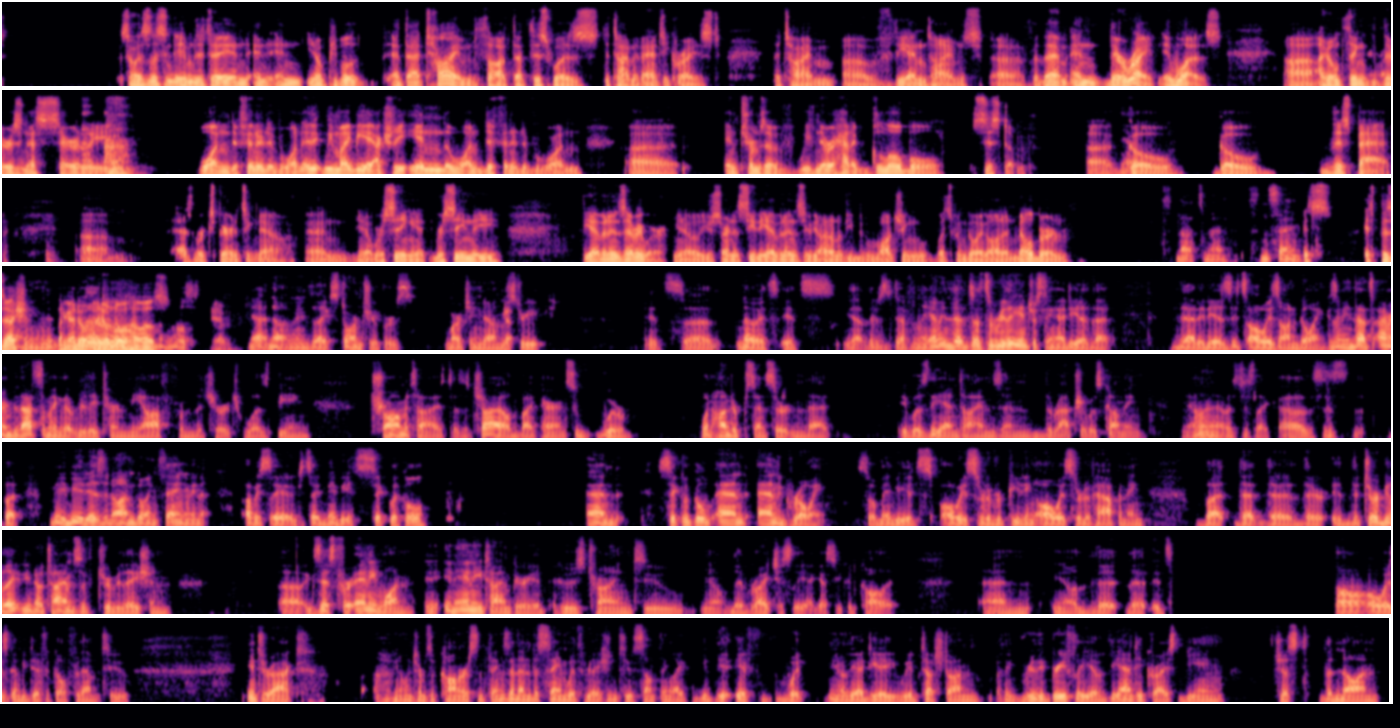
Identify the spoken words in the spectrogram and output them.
so I was listening to him today, and and and you know, people at that time thought that this was the time of Antichrist, the time of the end times uh, for them, and they're right. It was. Uh, I don't think there's necessarily one definitive one. We might be actually in the one definitive one uh, in terms of we've never had a global system uh, yeah. go go this bad um, as we're experiencing now, and you know we're seeing it. We're seeing the the evidence everywhere. You know, you're starting to see the evidence. If you, I don't know if you've been watching what's been going on in Melbourne. It's nuts, man. It's insane. It's it's possession. I mean, like I don't I don't know how else. yeah. yeah, no, I mean like stormtroopers marching down the yep. street. It's uh no, it's it's yeah. There's definitely. I mean that's that's a really interesting idea that that it is it's always ongoing because i mean that's i remember that's something that really turned me off from the church was being traumatized as a child by parents who were 100% certain that it was the end times and the rapture was coming you know and i was just like oh this is but maybe it is an ongoing thing. I mean obviously i could say maybe it's cyclical and cyclical and and growing. So maybe it's always sort of repeating always sort of happening but that the the the turbulate you know times of tribulation uh, exist for anyone in, in, any time period who's trying to you know live righteously i guess you could call it. And you know that that it's always going to be difficult for them to interact uh, you know in terms of commerce and things and then the same with relation to something like if what you know the idea we had touched on i think really briefly of the antichrist being just the non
